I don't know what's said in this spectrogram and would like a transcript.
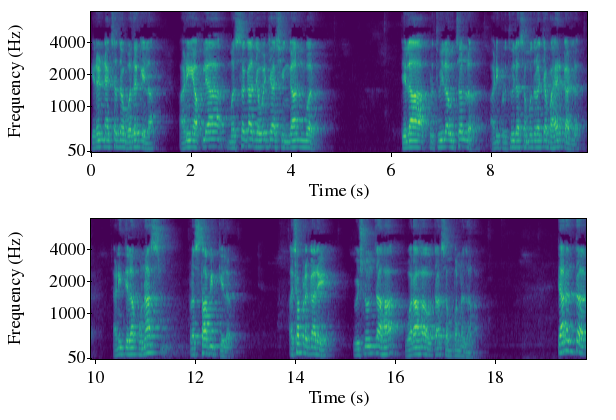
हिरण्याक्षाचा वध केला आणि आपल्या मस्तकाजवळच्या शिंगांवर तिला पृथ्वीला उचललं आणि पृथ्वीला समुद्राच्या बाहेर काढलं आणि तिला पुन्हा प्रस्थापित केलं. अशा प्रकारे विष्णूंचा हा वराह अवतार संपन्न झाला. त्यानंतर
